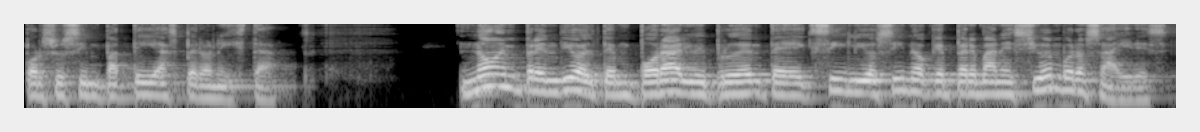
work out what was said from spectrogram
por sus simpatías peronistas no emprendió el temporario y prudente exilio, sino que permaneció en Buenos Aires.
